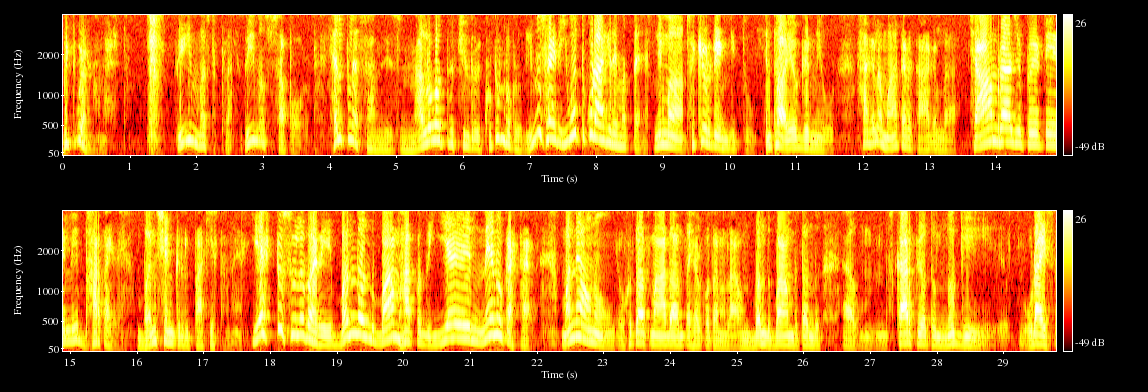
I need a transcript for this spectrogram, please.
ಬಿಟ್ಬಿಡೋಣ. We must plan we must support helpless families ನಲವತ್ತು ಚಿಲ್ಡ್ರ ಕುಟುಂಬಗಳು, ಇನ್ನೂ ಇದೆ ಇವತ್ತು ಕೂಡ ಆಗಿದೆ ಮತ್ತೆ. ನಿಮ್ಮ ಸೆಕ್ಯೂರಿಟಿ ಹೆಂಗಿತ್ತು? ಎಂಥ ಅಯೋಗ್ಯರು ನೀವು? ಹಾಗೆಲ್ಲ ಮಾತಾಡೋಕ್ಕಾಗಲ್ಲ. ಚಾಮರಾಜಪೇಟೆಯಲ್ಲಿ ಭಾರತ ಇದೆ. ಬನಶಂಕರಲ್ಲಿ ಪಾಕಿಸ್ತಾನ ಎಷ್ಟು ಸುಲಭ ರೀ, ಬಂದೊಂದು ಬಾಂಬ್ ಹಾಕೋದು ಏನೇನು ಕಷ್ಟ ಇಲ್ಲ. ಮೊನ್ನೆ ಅವನು ಹುತಾತ್ಮ ಆದ ಅಂತ ಹೇಳ್ಕೊತಾನಲ್ಲ, ಅವನು ಬಂದು ಬಾಂಬ್ ತಂದು ಸ್ಕಾರ್ಪಿಯೋ ತಂದು ನುಗ್ಗಿ ಉಡಾಯಿಸ್ದ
